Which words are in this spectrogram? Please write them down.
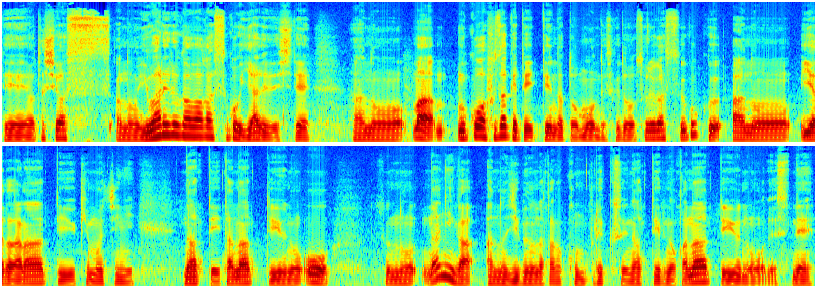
で私はあの言われる側がすごい嫌ででしてあのまあ向こうはふざけて言ってるんだと思うんですけどそれがすごくあの嫌だなっていう気持ちになっていたなっていうのをその何があの自分の中のコンプレックスになっているのかなっていうのをですね、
